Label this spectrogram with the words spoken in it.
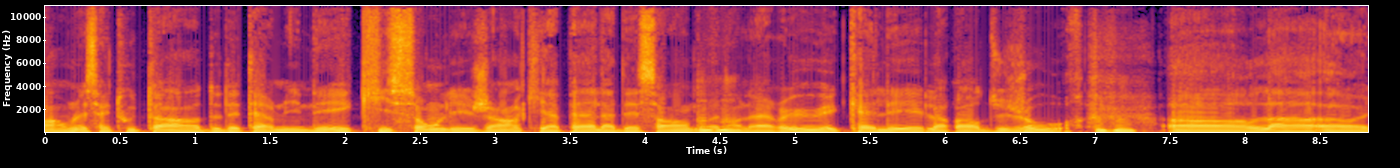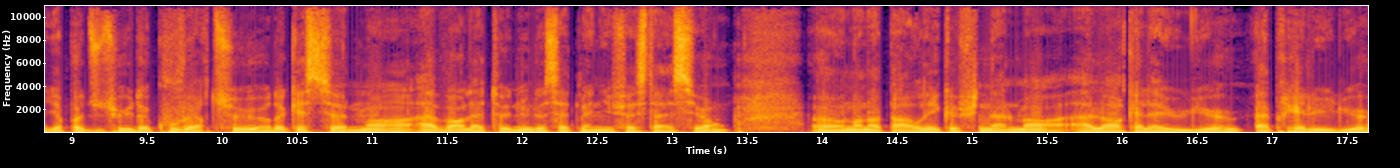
Hein? On essaie tout temps de déterminer qui sont les gens qui appellent à descendre mm -hmm. dans la rue et quel est leur ordre du jour. Mm -hmm. Or là, il euh, n'y a pas du tout de couverture, de questionnement avant la tenue de cette manifestation. Euh, on en a parlé que finalement, alors qu'elle a eu lieu, après qu'elle a eu lieu,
